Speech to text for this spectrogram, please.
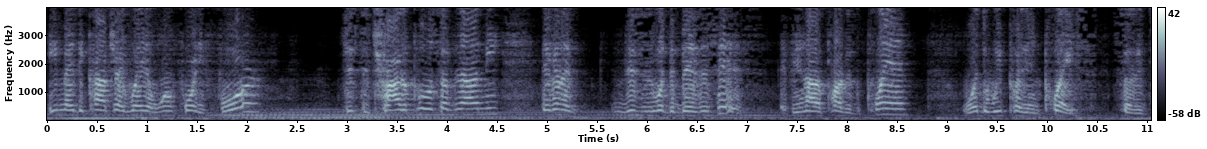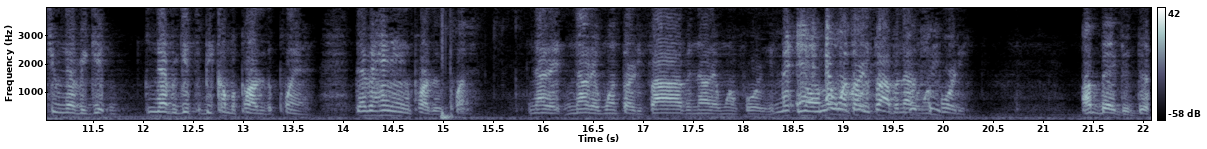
He made the contract weight at 144 just to try to pull something out of me. They're gonna. This is what the business is. If you're not a part of the plan, what do we put in place so that you never get never get to become a part of the plan? Never Haney ain't a part of the plan. Not at not at 135 and not at 140. No, at 135, but not at 140. I beg to differ.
